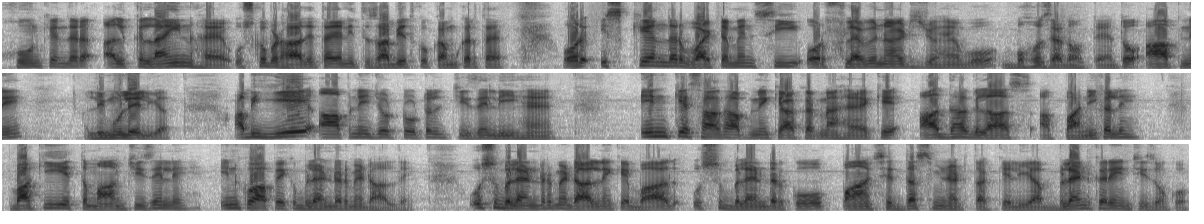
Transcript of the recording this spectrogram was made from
खून के अंदर अल्कलाइन है, उसको बढ़ा देता है, यानी तजाबियत को कम करता है। और इसके अंदर वाइटामिन सी और फ्लेवोनाइड्स जो हैं, वो बहुत ज़्यादा होते हैं। तो आपने लीमू ले लिया। अब ये आपने जो टोटल चीज़ें ली हैं, इनके साथ आपने क्या करना है कि आधा गिलास आप पानी का लें। बाकी ये तमाम चीज़ें लें, इनको आप एक ब्लेंडर में डाल दें। उस ब्लेंडर में डालने के बाद उस ब्लेंडर को पाँच से दस मिनट तक के लिए आप ब्लेंड करें इन चीज़ों को,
